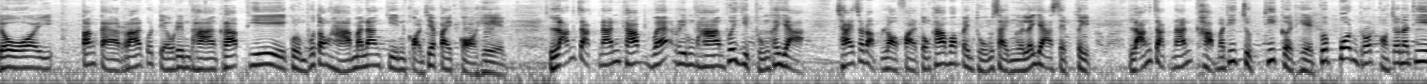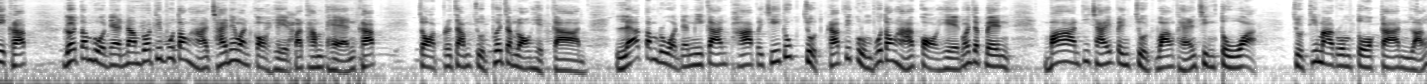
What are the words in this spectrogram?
โดย ตั้งแต่ร้านก๋วยเตี๋ยวริมทางครับ ที่กลุ่มผู้ต้องหามานั่งกินก่อนที่จะไปก่อเหตุ หลังจากนั้นครับแวะริมทางเพื่อหยิบถุงขยะ ใช้สำหรับหลอกฝ่ายตรงข้ามว่าเป็นถุงใส่เงินและยาเสพติด หลังจากนั้นขับมาที่จุดที่เกิดเหตุเพื่อป้นรถของเจ้าหน้าที่ครับโดยตำรวจเนี่ยนำรถที่ผู้ต้องหาใช้ในวันก่อเหตุมาทำแผนครับจอดประจำจุดเพื่อจำลองเหตุการณ์ แล้วตำรวจเนี่ยมีการพาไปชี้ทุกจุดครับที่กลุ่มผู้ต้องหาก่อเหตุว่าจะเป็นบ้านที่ใช้เป็นจุดวางแผนชิงตัว จุดที่มารวมตัวกันหลัง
